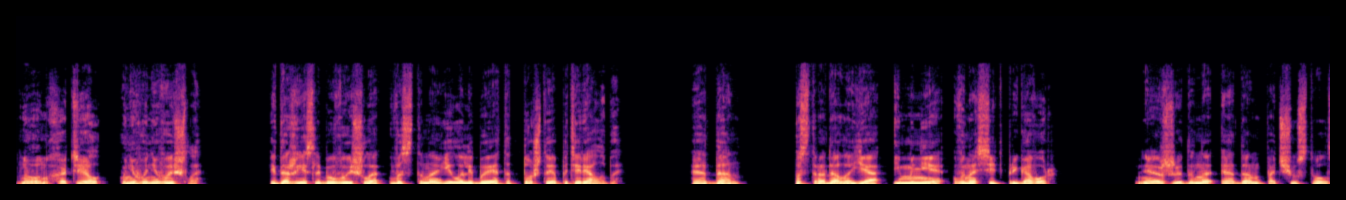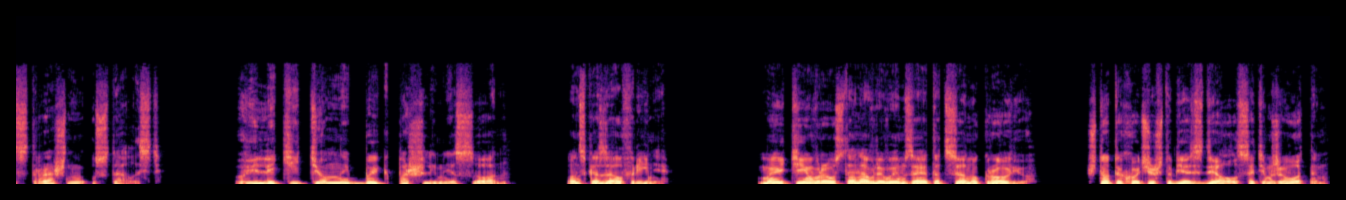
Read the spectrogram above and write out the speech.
«Но он хотел...» «У него не вышло. И даже если бы вышло, восстановило ли бы это то, что я потеряла бы? Эодан, пострадала я, и мне выносить приговор. Неожиданно Эодан почувствовал страшную усталость. «Великий темный бык, пошли мне сон!» Он сказал Фрине. «Мы, Кимвра, устанавливаем за это цену кровью. Что ты хочешь, чтобы я сделал с этим животным?»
